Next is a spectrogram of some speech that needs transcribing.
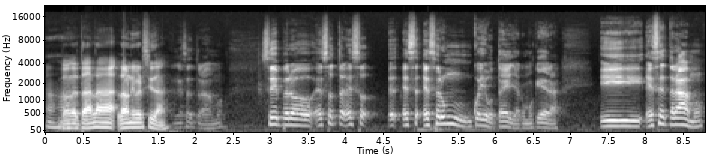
Ajá. ¿Dónde está la, la universidad? En ese tramo. Sí, pero eso, tra- eso, e- eso era un cuello de botella, como quiera. Y ese tramo,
